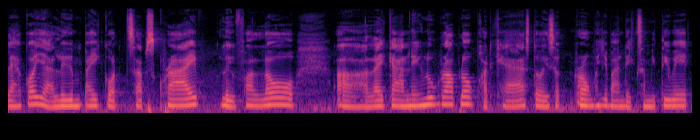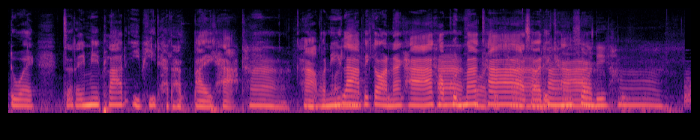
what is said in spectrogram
แล้วก็อย่าลืมไปกด subscribe หรือ follow เอ่อรายการเลี้ยงลูกรอบโลก podcast โดยโรงพยาบาลเด็กสมิติเวชด้วย จะได้ไม่พลาด EP ถัดๆไปค่ะ ค่ะ ค่ะ วันนี้ลาไปก่อนนะคะ ขอบคุณมากค่ะ สวัสดีค่ะ สวัสดีค่ะสวัสดีค่ะ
